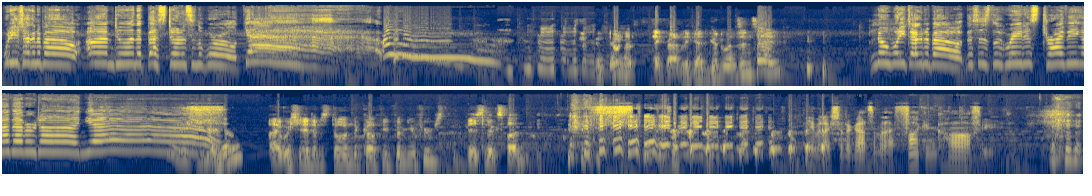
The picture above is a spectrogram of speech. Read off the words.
what are you talking about? I'm doing the best donuts in the world. Yeah! Good donuts. They probably got good ones inside. No, what are you talking about? This is the greatest driving I've ever done. Yeah! You know, I wish I'd have stolen the coffee from you first. This looks fun. Damn it, I should have got some of that fucking coffee.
